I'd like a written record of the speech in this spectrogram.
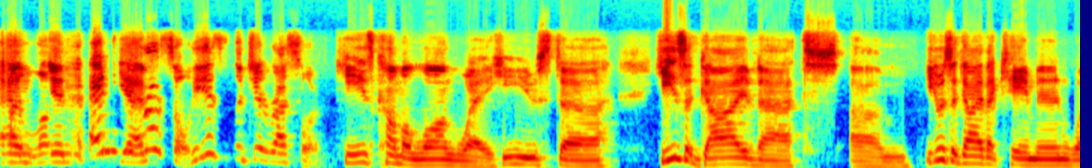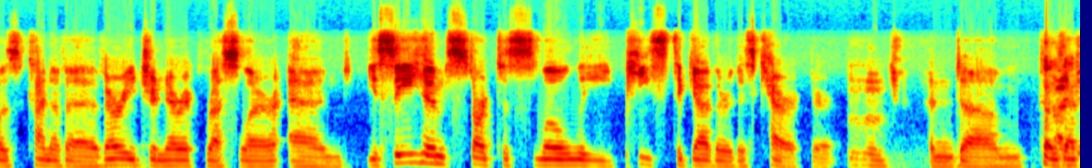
And, I love, and, and he yeah, wrestle. He is a legit wrestler. He's come a long way. He used to he's a guy that um, he was a guy that came in was kind of a very generic wrestler and you see him start to slowly piece together this character mm-hmm. And um because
